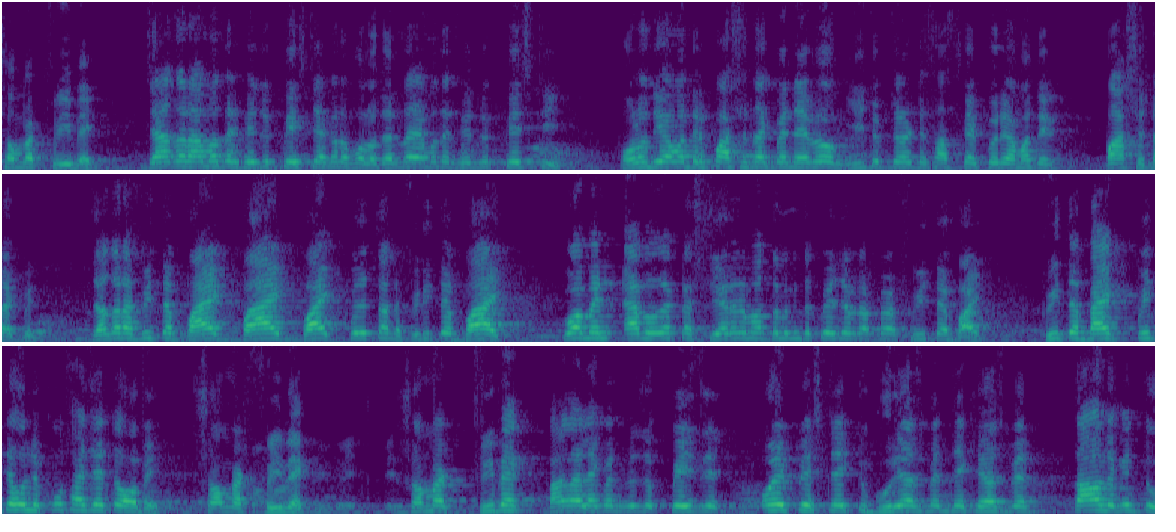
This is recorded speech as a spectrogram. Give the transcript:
সম্রাট ফ্রি ব্যাগ যারা যারা আমাদের ফেসবুক পেজটি এখনও ফলো দেন নাই, আমাদের ফেসবুক পেজটি ফলো দিয়ে আমাদের পাশে থাকবেন এবং ইউটিউব চ্যানেলটি সাবস্ক্রাইব করে আমাদের পাশে থাকবেন। যারা যারা ফ্রিতে বাইক বাইক বাইক পেতে চান ফ্রিতে বাইক কমেন্ট এবং একটা শেয়ারের মাধ্যমে কিন্তু পেয়ে যাবেন আপনার ফ্রিতে বাইক ফ্রিতে বাইক পেতে হলে কোথায় যেতে হবে? Samrat free bag Samrat free bag Bangla লিখবেন ফেসবুক পেজে ওই পেজটা একটু ঘুরে আসবেন, দেখে আসবেন। তাহলে কিন্তু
